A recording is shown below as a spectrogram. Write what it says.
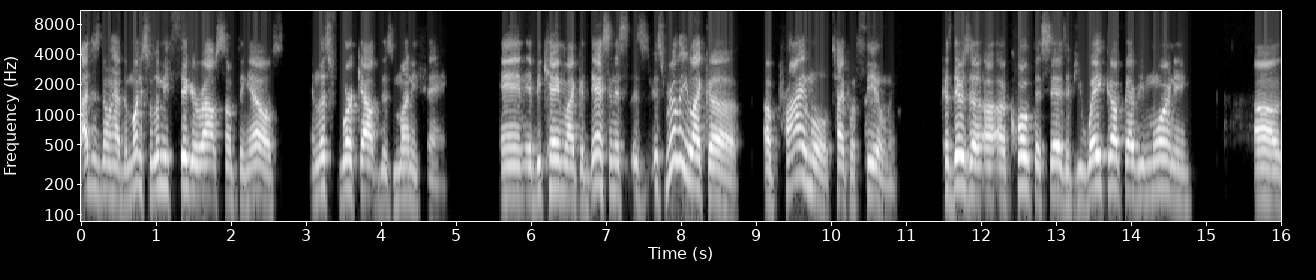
I just don't have the money. So let me figure out something else and let's work out this money thing. And it became like a dance. And it's, it's, it's really like a, a primal type of feeling. Because there's a, a, quote that says, if you wake up every morning, uh,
